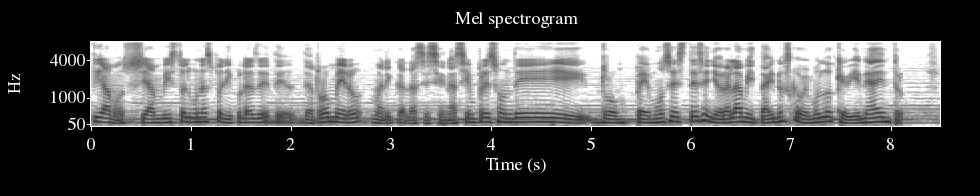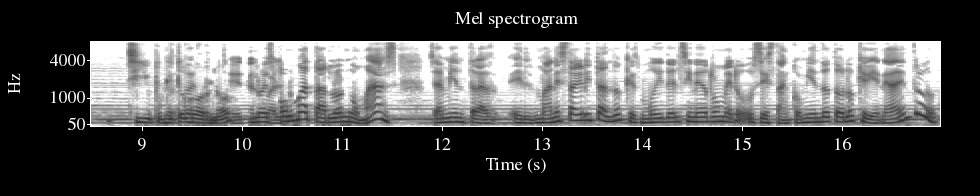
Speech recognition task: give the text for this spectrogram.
digamos, si han visto algunas películas de, de- de Romero, marica, las escenas siempre son de rompemos este señor a la mitad y nos comemos lo que viene adentro. sí, un poquito No, no, ¿no? Sí, tal no es por matarlo nomás. O sea, mientras el man está gritando, que es muy del cine de Romero, se están comiendo todo lo que viene adentro.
